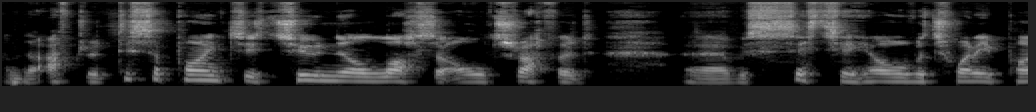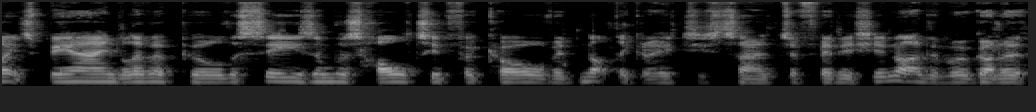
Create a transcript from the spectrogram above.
And after a disappointing 2 0 loss at Old Trafford, uh, with City over 20 points behind Liverpool, the season was halted for COVID. Not the greatest time to finish it. Not that we've got to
